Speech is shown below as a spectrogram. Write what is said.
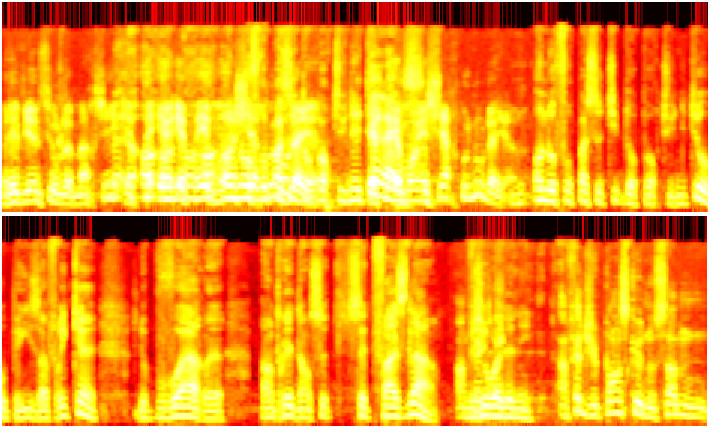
reviennent sur le marché et, on, n'offre pas cette opportunité et moins cher que nous d'ailleurs. On n'offre pas ce type d'opportunité aux pays africains de pouvoir euh, entrer dans cette, phase-là. En, fait, je, en fait, je pense que nous sommes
